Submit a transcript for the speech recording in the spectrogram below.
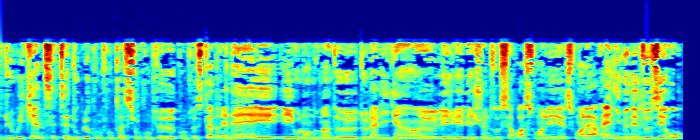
du week-end. C'était double confrontation contre le contre le Stade Rennais et, et au lendemain de, de la Ligue 1, les, les jeunes Auxerrois sont allés sont allés à Rennes. Ils menaient 2-0.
